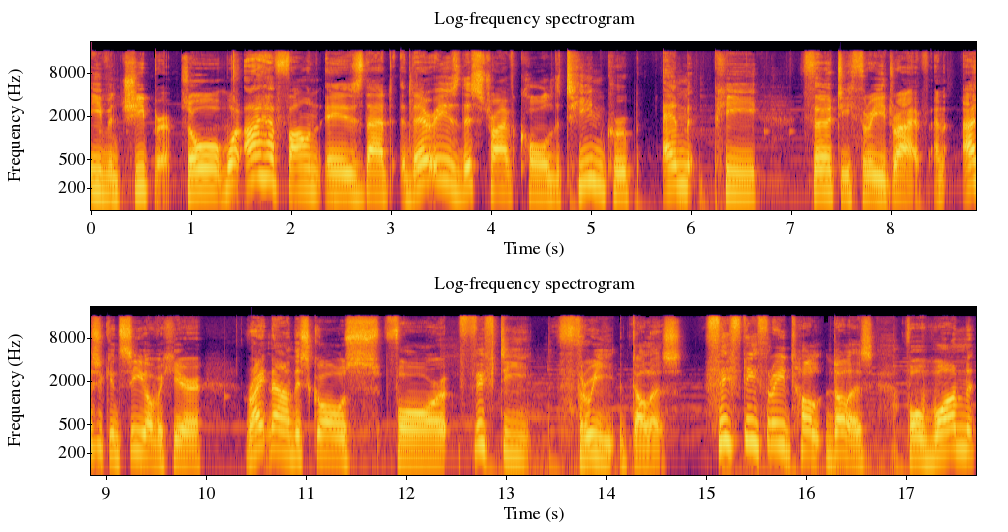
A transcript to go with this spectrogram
even cheaper. So what I have found is that there is this drive called the Team Group MP33 drive. And as you can see over here, right now this goes for $53. $53 for one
